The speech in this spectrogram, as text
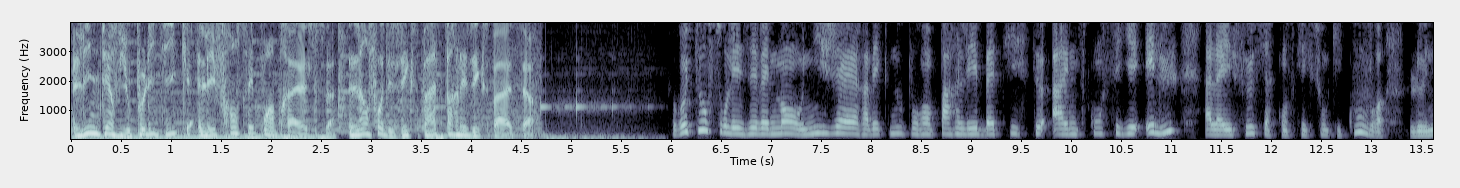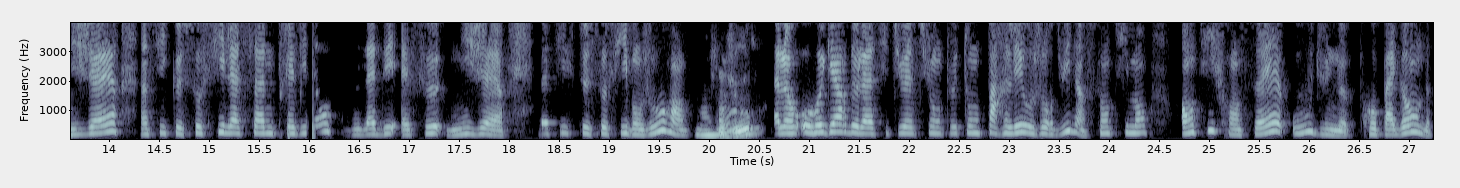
L'interview politique, les Presse. L'info des expats par les expats. Retour sur les événements au Niger avec nous pour en parler Baptiste Heinz, conseiller élu à l'AFE, circonscription qui couvre le Niger, ainsi que Sophie Lassane, présidente de l'ADFE Niger. Baptiste, Sophie, bonjour. Bonjour. Alors, au regard de la situation, peut-on parler aujourd'hui d'un sentiment anti-français ou d'une propagande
